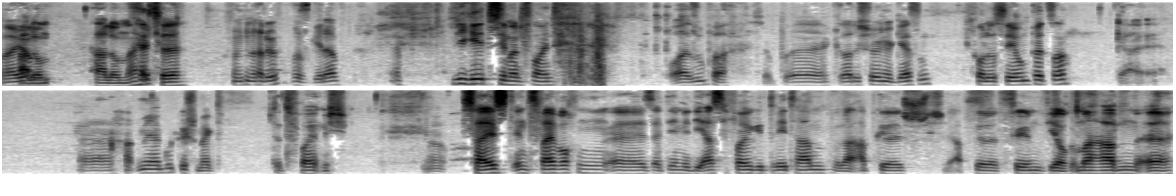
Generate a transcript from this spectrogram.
Ja. Hallo, hallo Malte. Na du, was geht ab? Wie geht's dir, mein Freund? Boah, super. Ich habe äh, gerade schön gegessen. Kolosseum-Pizza. Geil. Äh, hat mir gut geschmeckt. Das freut mich. Ja. Das heißt, in zwei Wochen, äh, seitdem wir die erste Folge gedreht haben oder abge abgefilmt, wie auch immer haben, äh,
